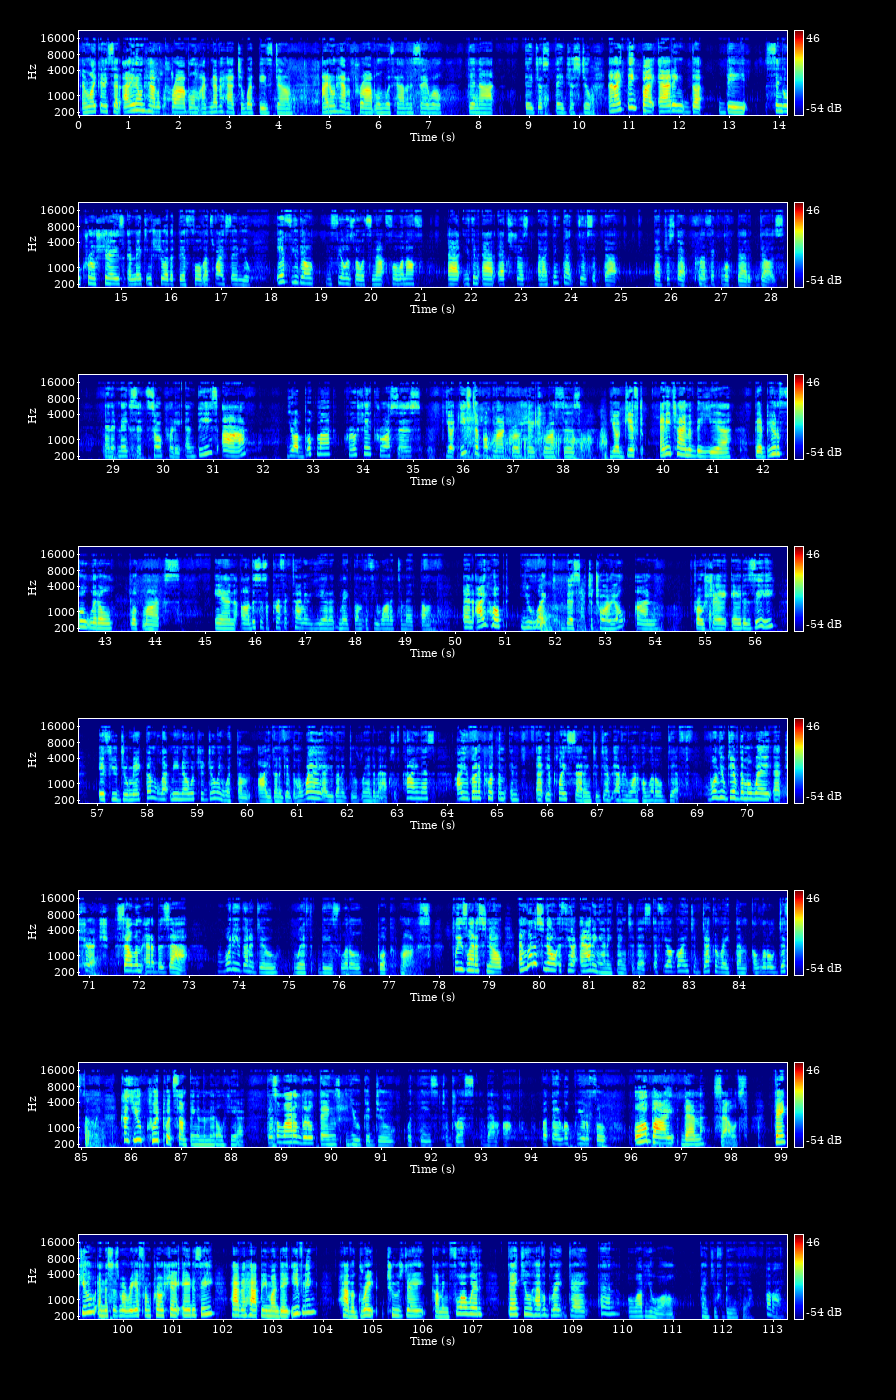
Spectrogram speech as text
And like I said, I don't have a problem. I've never had to wet these down. I don't have a problem with having to say, well, they're not they just they just do. And i think by adding the the single crochets and making sure that they're full that's why i say to you if you don't you feel as though it's not full enough add you can add extras and i think that gives it that that just that perfect look that it does. And it makes it so pretty. And these are your bookmark crochet crosses your Easter bookmark crochet crosses, your gift any time of the year. They're beautiful little bookmarks. And uh, this is a perfect time of year to make them if you wanted to make them. And I hoped you liked this tutorial on crochet A to Z. If you do make them, let me know what you're doing with them. Are you going to give them away? Are you going to do random acts of kindness? Are you going to put them in at your place setting to give everyone a little gift? Will you give them away at church? Sell them at a bazaar? What are you going to do with these little bookmarks? Please let us know. And let us know if you're adding anything to this, if you're going to decorate them a little differently. Because you could put something in the middle here. There's a lot of little things you could do with these to dress them up but they look beautiful all by themselves. Thank you, and this is Maria from Crochet A to Z. Have a happy Monday evening. Have a great Tuesday coming forward. Thank you. Have a great day, and love you all. Thank you for being here. Bye-bye.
